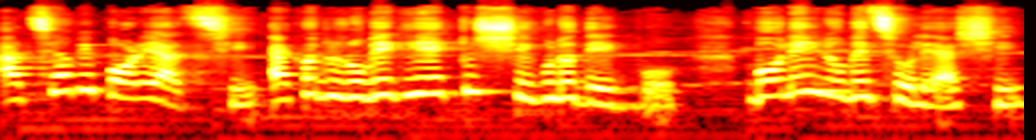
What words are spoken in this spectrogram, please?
আচ্ছা আমি পরে আসছি এখন রুমে গিয়ে একটু সেগুলো দেখব। বলেই রুমে চলে আসি।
